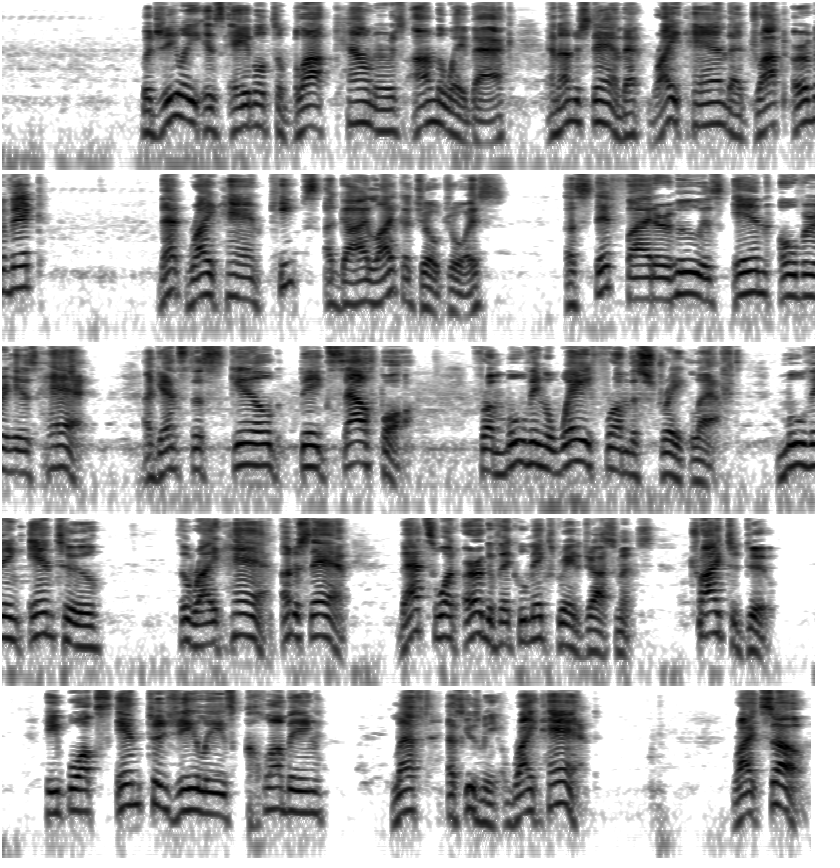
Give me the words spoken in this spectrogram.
but Zhilei is able to block counters on the way back and understand that right hand that dropped Hrgovic, that right hand keeps a guy like a Joe Joyce, a stiff fighter who is in over his head against a skilled big southpaw from moving away from the straight left, moving into the right hand. Understand, that's what Hrgovic, who makes great adjustments, tried to do he walks into Zhilei's clubbing left, excuse me, right hand. Right? So,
